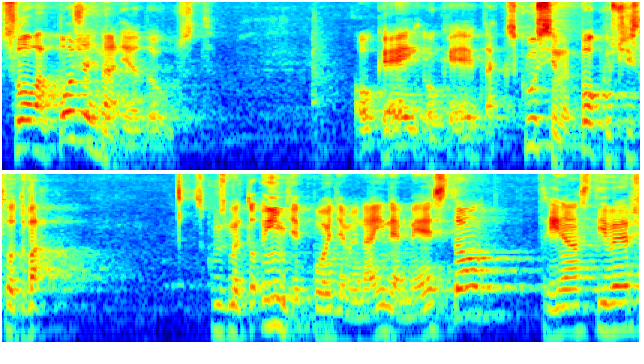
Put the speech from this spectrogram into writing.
slova požehnania do úst. OK, OK, tak skúsime pokus číslo 2. Skúsme to inde, pôjdeme na iné miesto, 13. verš.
